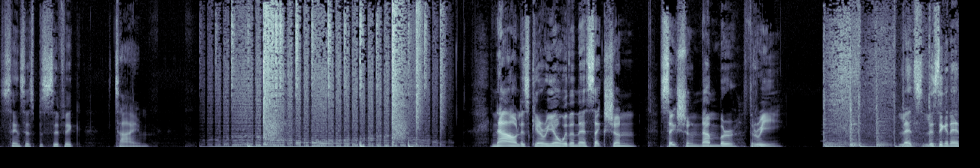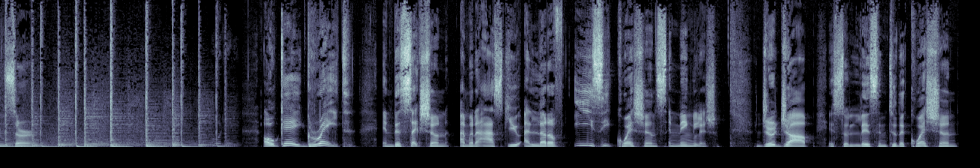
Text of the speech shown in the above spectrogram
since a specific time. Now, let's carry on with the next section. Section number three. Let's listen and answer. Okay, great. In this section, I'm to ask you a lot of easy questions in English. Your job is to listen to the question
